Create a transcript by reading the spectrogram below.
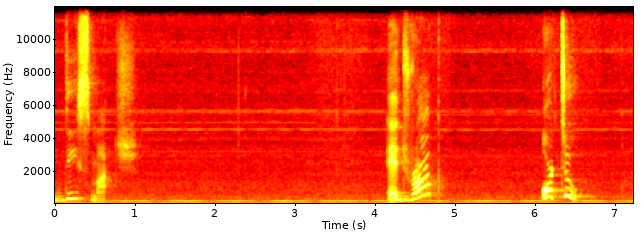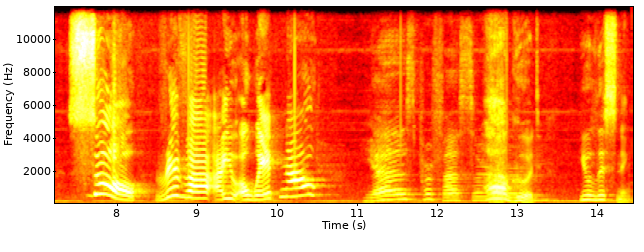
this much. A drop or two. So, River, are you awake now? Yes, Professor. Oh, good. You're listening.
